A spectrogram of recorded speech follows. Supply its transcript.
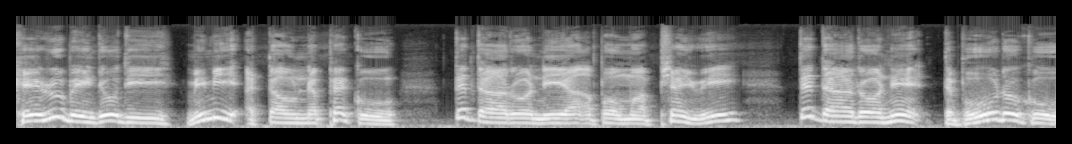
ခေရုဗိန်တို့သည် မိမိအတောင်နှစ်ဖက်ကိုတစ်တာတော်နေရာအပေါ်မှဖြန့်၍တစ်တာတော်နှင့်တဘိုးတို့ကို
